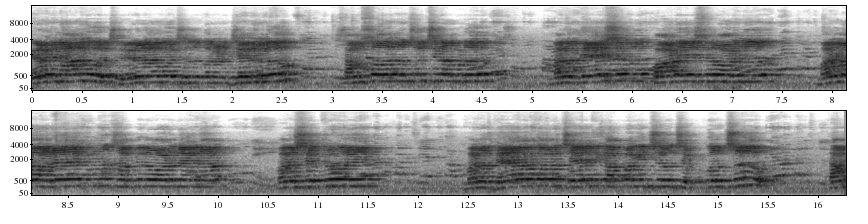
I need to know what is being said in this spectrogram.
ఇరవై నాలుగు వచ్చి ఇరవై నాలుగు చదువుతారండి జనులు సంసోను చూచినప్పుడు మన దేశమును పాడు చేసిన వాడును మనలో అనేకమును చంపిన వాడునైనా మన శత్రువుని మన దేవతల చేతికి అప్పగించిన చెప్పుకొచ్చు తమ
